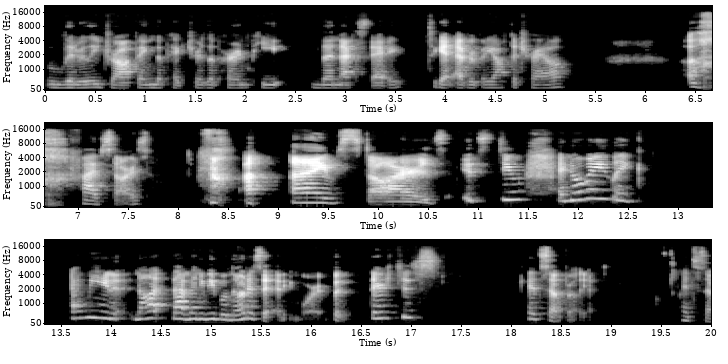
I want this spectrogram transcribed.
literally dropping the pictures of her and Pete the next day to get everybody off the trail. Ugh, five stars. five stars. It's too, and nobody like, I mean, not that many people notice it anymore, but there's just, it's so brilliant. It's so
